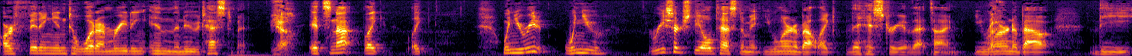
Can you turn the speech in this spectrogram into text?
are fitting into what I'm reading in the New Testament. Yeah. It's not like like when you read when you research the Old Testament, you learn about like the history of that time. You right. learn about the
